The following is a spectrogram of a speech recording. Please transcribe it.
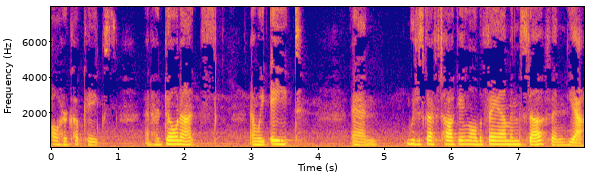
all her cupcakes and her donuts and we ate and we just got to talking, all the fam and stuff, and yeah.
